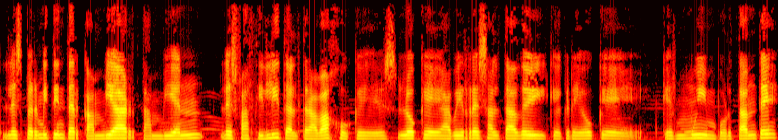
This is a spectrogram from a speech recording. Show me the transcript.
les permite intercambiar, también les facilita el trabajo, que es lo que habéis resaltado y que creo que, que es muy importante.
